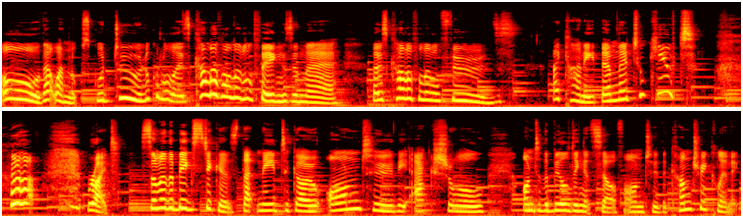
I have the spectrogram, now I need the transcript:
Oh, that one looks good too. Look at all those colourful little things in there. Those colourful little foods. I can't eat them, they're too cute. right, some of the big stickers that need to go onto the actual, onto the building itself, onto the country clinic.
